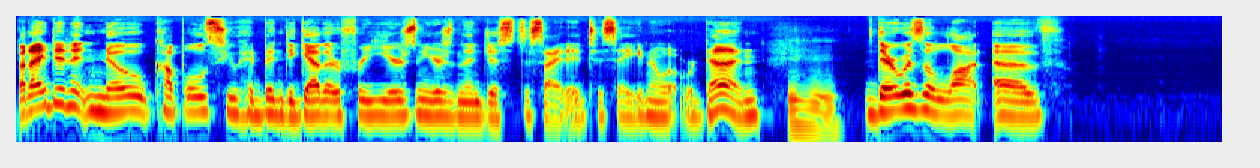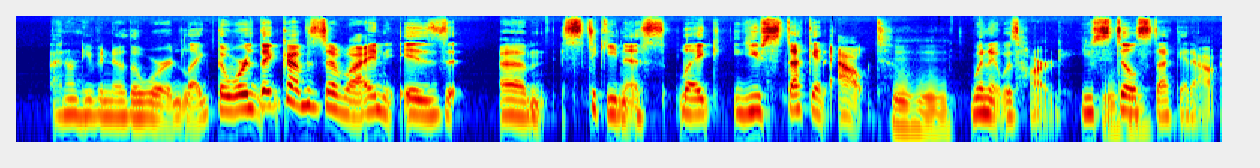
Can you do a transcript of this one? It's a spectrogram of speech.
but i didn't know couples who had been together for years and years and then just decided to say you know what we're done Mhm. there was a lot of i don't even know the word like the word that comes to mind is um stickiness like you stuck it out Mhm. when it was hard. You still Mm-hmm. stuck it out.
